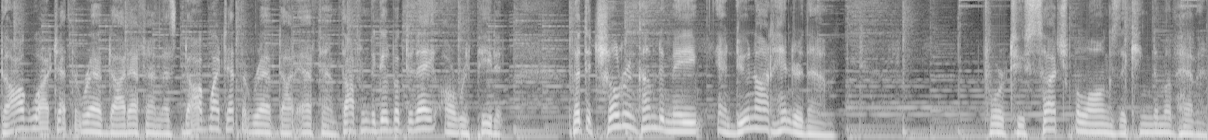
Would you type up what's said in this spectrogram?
dogwatch at the rev.fm. That's dogwatch at the rev.fm. Thought from the good book today? I'll repeat it. Let the children come to me and do not hinder them, for to such belongs the kingdom of heaven.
